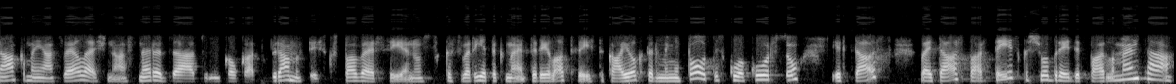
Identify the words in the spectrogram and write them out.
nākamajās vēlēšanās neredzētu nu, kaut kādus dramatiskus pavērsienus, kas var ietekmēt arī Latvijas ilgtermiņa politisko kursu, ir tas, vai tās partijas, kas šobrīd ir parlamentā,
